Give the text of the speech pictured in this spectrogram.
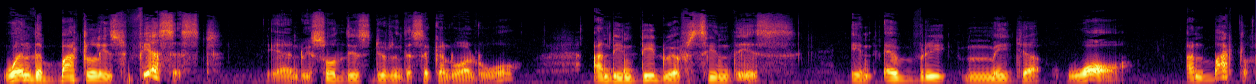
when the battle is fiercest. And we saw this during the Second World War. And indeed, we have seen this in every major war and battle.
